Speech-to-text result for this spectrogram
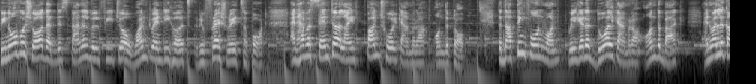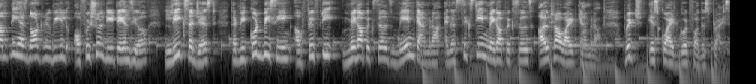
We know for sure that this panel will feature 120Hz refresh rate support and have a center aligned punch hole camera on the top. The Nothing Phone 1 will get a dual camera on the back and while the company has not revealed official details here, leaks suggest that we could be seeing a 50 megapixels main camera and a 16 megapixels ultra wide camera, which is quite good for this price.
